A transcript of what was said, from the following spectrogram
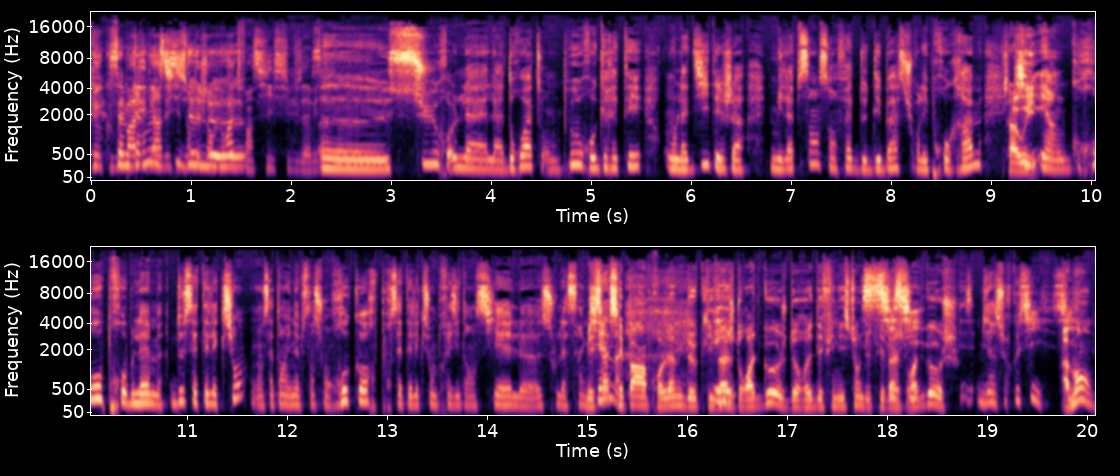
Que, que vous Ça me permet aussi des de gens de droite, le- enfin, si, si vous avez. Euh, sur la, la droite, on peut regretter, on l'a dit déjà, mais l'absence en fait de débat sur les programmes, Ça, qui oui. est un gros problème de cette élection. On s'attend à une abstention record pour cette élection présidentielle euh, sous la Mais cinquième. ça, c'est pas un problème de clivage droite-gauche, de redéfinition du clivage si. droite-gauche. Bien sûr que si. si. Ah bon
